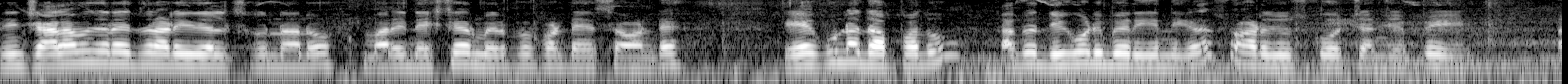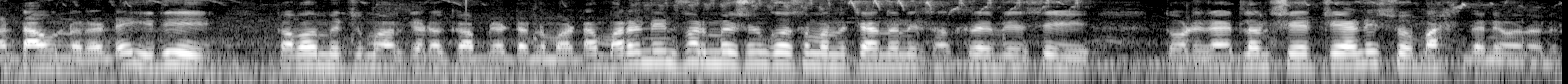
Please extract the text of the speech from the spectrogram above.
నేను చాలామంది రైతులు అడిగి తెలుసుకున్నాను. మరి నెక్స్ట్ ఇయర్ మిరప పంట వేస్తామంటే వేయకుండా తప్పదు. కాకపోతే దిగుబడి పెరిగింది కదా సో ఆడ చూసుకోవచ్చు అని చెప్పి అంటా ఉన్నారు. అంటే ఇది కబాబ్ మిర్చి మార్కెట్ ఒక అప్డేట్ అనమాట మరిన్ని ఇన్ఫర్మేషన్ కోసం మన ఛానల్ని సబ్స్క్రైబ్ చేసి తోటి రైతులను షేర్ చేయండి. సో బాయ్ ధన్యవాదాలు.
